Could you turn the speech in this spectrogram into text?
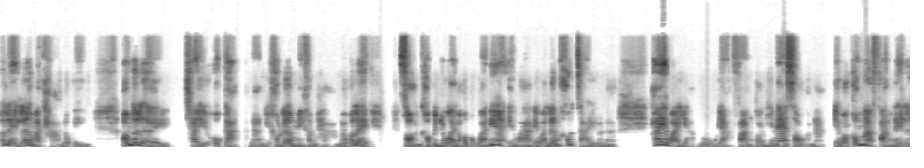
ก็เลยเริ่มมาถามเราเองอ้อมก็เลยใช้โอกาสนั้นที่เขาเริ่มมีคำถาม เราก็เลยสอนเขาไปด้วย แล้วก็บอกว่าเนี่ยเอวาเอวาเริ่มเข้าใจแล้วนะ ถ้าเอวาอยากรู้อยากฟังตอนที่แม่สอนอะ เอวาก็มาฟังได้เล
